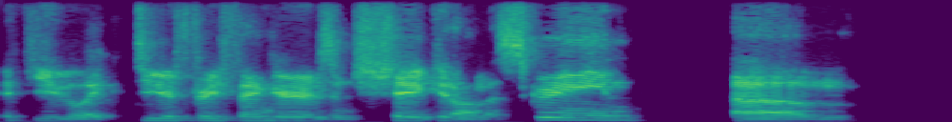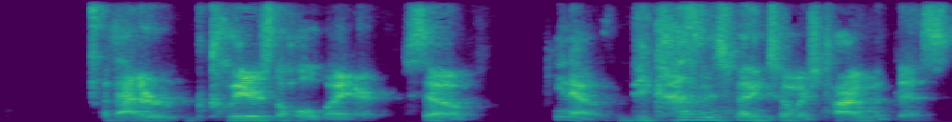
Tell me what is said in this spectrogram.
If you like do your three fingers and shake it on the screen, um, that are, clears the whole layer. So you know, because I'm spending so much time with this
